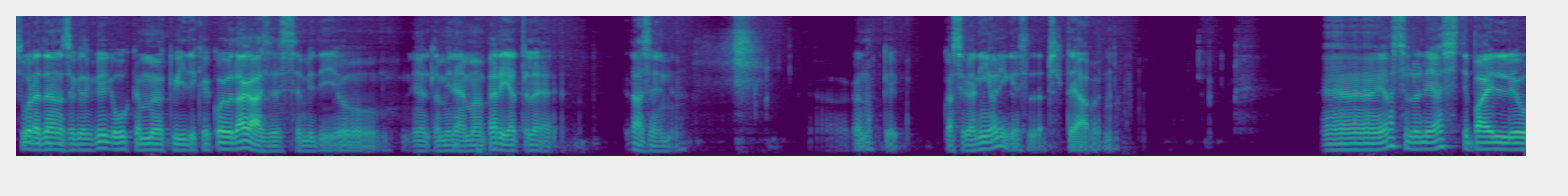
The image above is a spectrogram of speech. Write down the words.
suure tõenäosusega see kõige uhkem möök viidi ikka koju tagasi, sest see pidi ju nii-öelda minema pärijatele edasi, on ju. aga noh, kas see ka nii oli, kes seda täpselt teab, on ju. Äh, jah, seal oli hästi palju,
